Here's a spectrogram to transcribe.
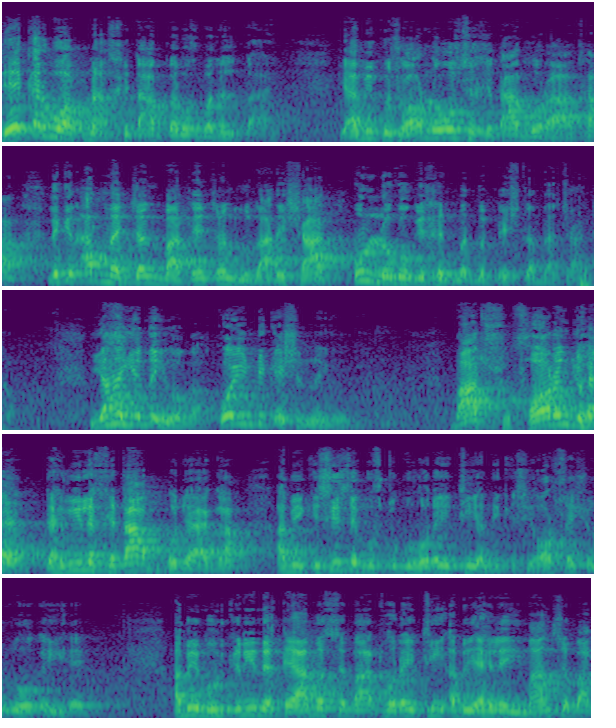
دے کر وہ اپنا خطاب کا رخ بدلتا ہے کہ ابھی کچھ اور لوگوں سے خطاب ہو رہا تھا، لیکن اب میں چند باتیں، چند گزارشات ان لوگوں کی خدمت میں پیش کرنا چاہتا ہوں۔ یہاں یہ نہیں ہوگا، کوئی انڈیکیشن نہیں ہوگی۔ بات فوراً جو ہے تحویل خطاب ہو جائے گا۔ ابھی کسی سے گفتگو ہو رہی تھی، ابھی کسی اور سے شروع ہو گئی ہے۔ ابھی منکرین قیامت سے بات ہو رہی تھی، ابھی اہل ایمان سے بات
